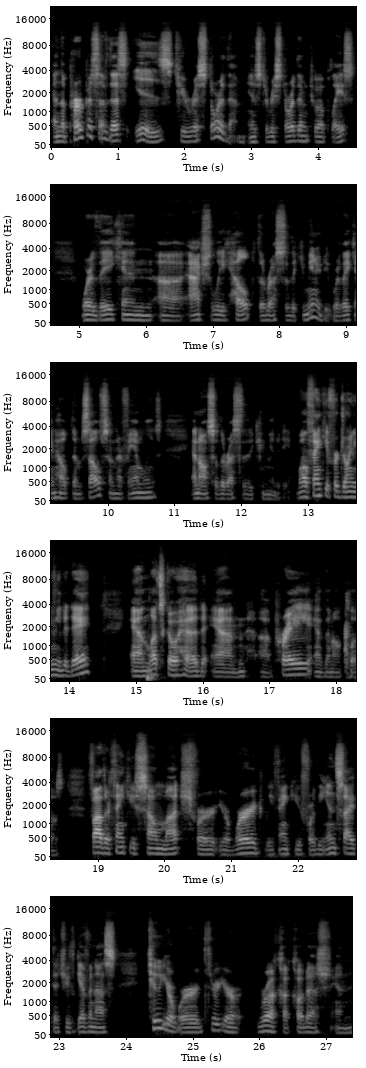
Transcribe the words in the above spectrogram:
And the purpose of this is to restore them, is to restore them to a place where they can uh, actually help the rest of the community, where they can help themselves and their families and also the rest of the community. Well, thank you for joining me today. And let's go ahead and uh, pray, and then I'll close. Father, thank you so much for your word. We thank you for the insight that you've given us to your word through your Ruach HaKodesh and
